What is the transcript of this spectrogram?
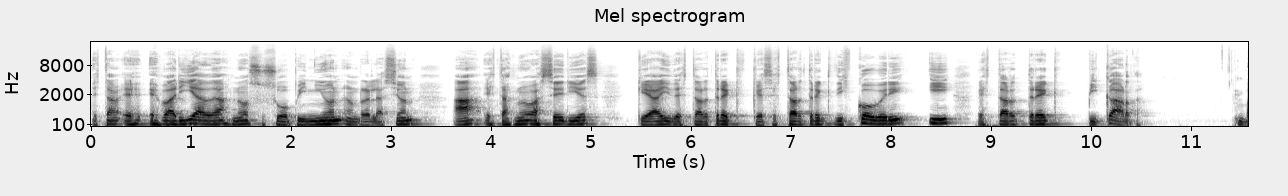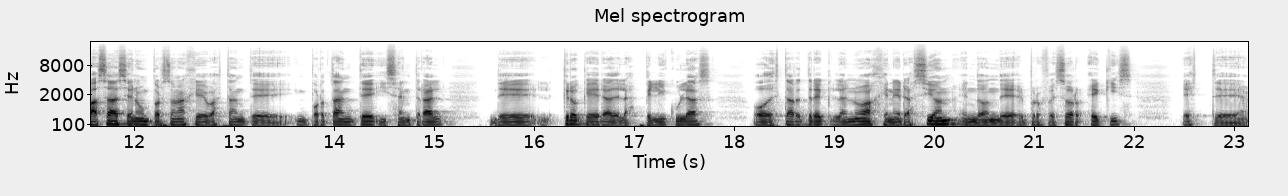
Está, es, variada, ¿no? Su, opinión en relación a estas nuevas series que hay de Star Trek, que es Star Trek Discovery y Star Trek Picard, basadas en un personaje bastante importante y central de, creo que era de las películas o de Star Trek La Nueva Generación, en donde el profesor X este,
